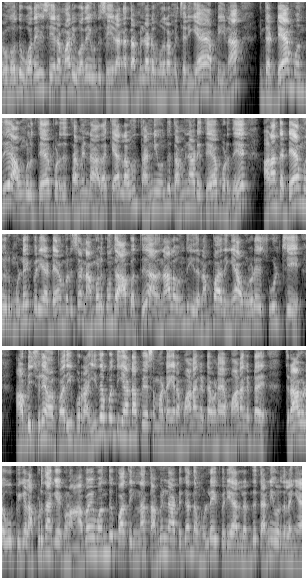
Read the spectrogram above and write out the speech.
இவங்க வந்து உதவி செய்கிற மாதிரி உதவி வந்து செய்கிறாங்க தமிழ்நாடு முதலமைச்சர். ஏன் அப்படின்னா இந்த டேம் வந்து அவங்களுக்கு தேவைப்படுது. தமிழ்நா அதாவது கேரளா வந்து தண்ணி வந்து தமிழ்நாடு தேவைப்படுது. ஆனால் அந்த டேம் முல்லை பெரியார் டேம் இருந்துச்சா நம்மளுக்கு வந்து ஆபத்து. அதனால் வந்து இதை நம்பாதீங்க. அவங்களுடைய சூழ்ச்சி அப்படின்னு சொல்லி அவன் பதிவு போடுறான். இதை பற்றி ஏன்டா பேச மாட்டேங்கிற மானங்கட்டவனை மானங்கட்ட திராவிட ஊப்பிகள் அப்படி தான் கேட்கணும். அவன் வந்து பார்த்திங்கன்னா தமிழ்நாட்டுக்கு அந்த முல்லை பெரியார்லேருந்து தண்ணி வருதில்லைங்க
